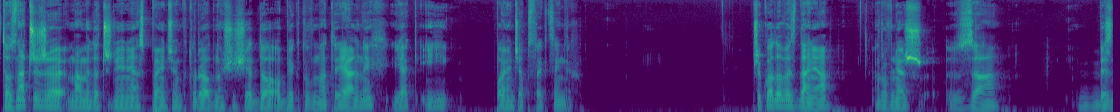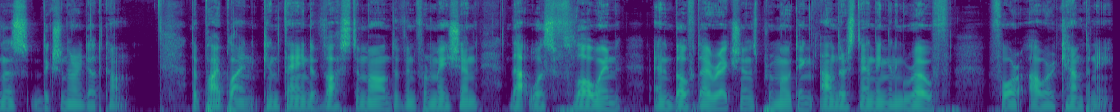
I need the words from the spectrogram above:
To znaczy, że mamy do czynienia z pojęciem, które odnosi się do obiektów materialnych, jak i pojęć abstrakcyjnych. Przykładowe zdania, również za businessdictionary.com. The pipeline contained a vast amount of information that was flowing in both directions, promoting understanding and growth for our company.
